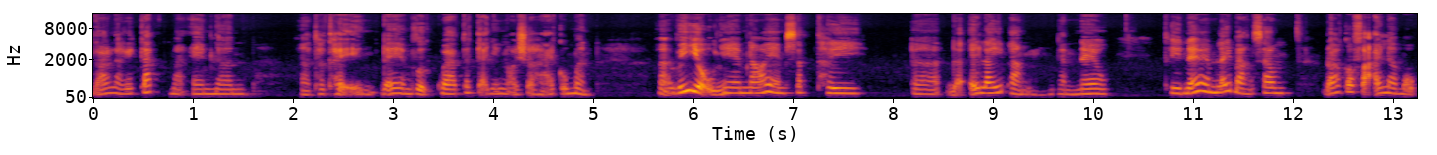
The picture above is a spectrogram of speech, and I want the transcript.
Đó là cái cách mà em nên à, thực hiện để em vượt qua tất cả những nỗi sợ hãi của mình. À, ví dụ như em nói em sắp thi à, để lấy bằng ngành nail thì nếu em lấy bằng xong đó có phải là một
